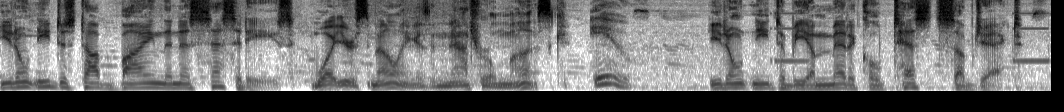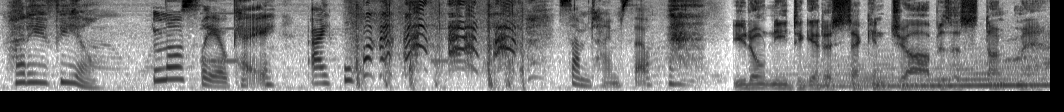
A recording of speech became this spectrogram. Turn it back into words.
You don't need to stop buying the necessities. What you're smelling is a natural musk. Ew. You don't need to be a medical test subject. How do you feel? Mostly okay. I. Sometimes, though. You don't need to get a second job as a stuntman.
